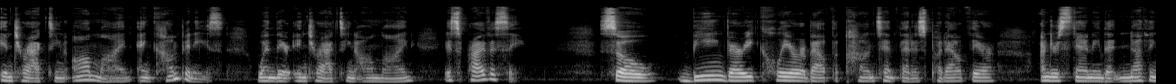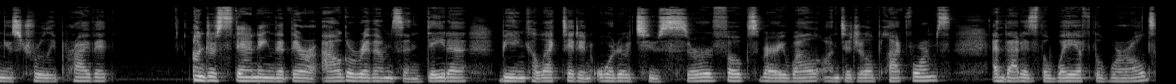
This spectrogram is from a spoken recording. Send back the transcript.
interacting online and companies when they're interacting online is privacy. So, being very clear about the content that is put out there, understanding that nothing is truly private, understanding that there are algorithms and data being collected in order to serve folks very well on digital platforms, and that is the way of the world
